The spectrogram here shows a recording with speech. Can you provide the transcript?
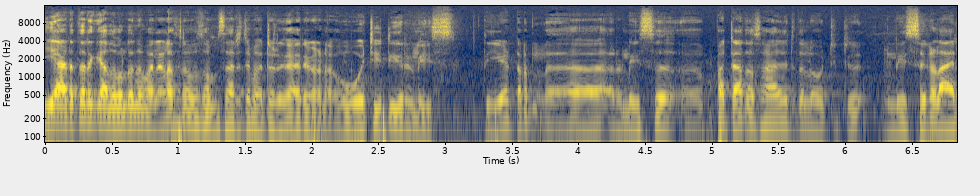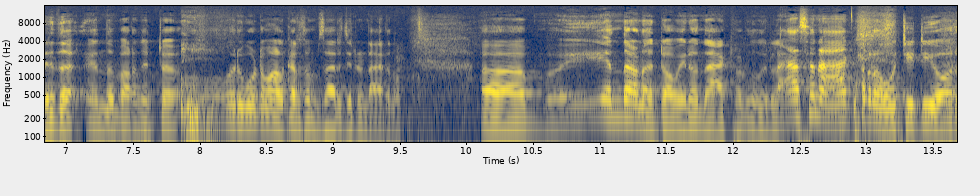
ഈ അടുത്തിടയ്ക്ക് അതുപോലെ തന്നെ മലയാള സിനിമ സംസാരിച്ച മറ്റൊരു കാര്യമാണ്. O T T release theatre release പറ്റാത്ത സാഹചര്യത്തിൽ ഒ ടി ടി റിലീസുകൾ അരുത് എന്ന് പറഞ്ഞിട്ട് ഒരു കൂട്ടം ആൾക്കാർ സംസാരിച്ചിട്ടുണ്ടായിരുന്നു. എന്താണ് ടോവിനോ എന്ന ആക്ടർക്ക് തോന്നിയില്ല as an actor O T T or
